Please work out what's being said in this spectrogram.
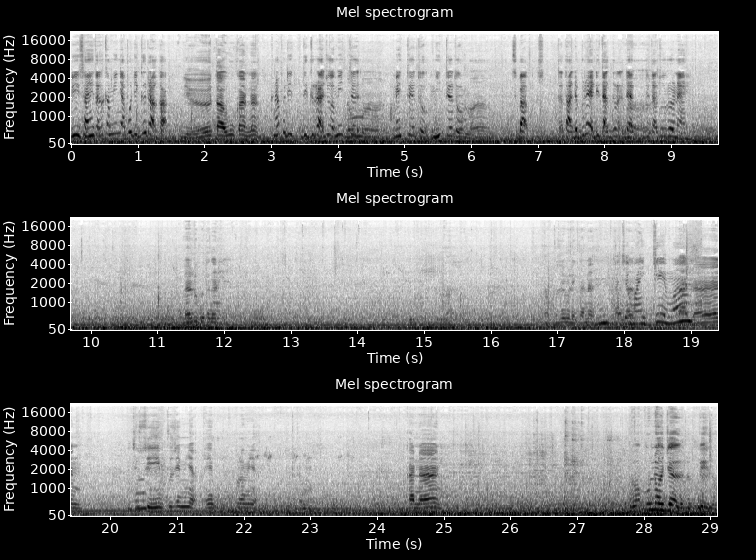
Bi, saya tak tekan minyak pun dia gerak tak? Ya tahu kanan Kenapa dia, dia gerak juga meter Normal meter tu? Meter tu. Normal Sebab tak, tak ada brake dia tak gerak dia, dia tak turun eh. Lalu ke tengah ni Ha, Pusing balik kanan Hmm, macam Kanan. main game ah. Kanan Macam Pusing, pusing minyak. Eh, pulang minyak. Tekan minyak. Kanan. 20 je lebih tu.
